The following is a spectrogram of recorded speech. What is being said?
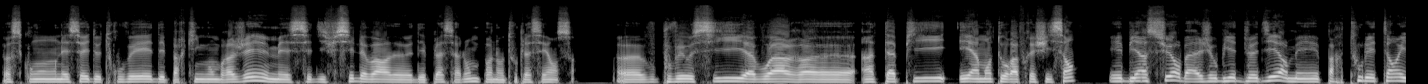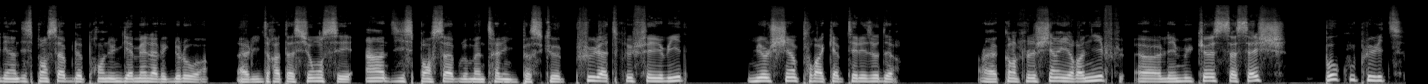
parce qu'on essaye de trouver des parkings ombragés, mais c'est difficile d'avoir des places à l'ombre pendant toute la séance. Vous pouvez aussi avoir un tapis et un manteau rafraîchissant et bien sûr, bah, j'ai oublié de le dire, mais par tous les temps, il est indispensable de prendre une gamelle avec de l'eau. Hein. Euh, l'hydratation, c'est indispensable au man training parce que plus la truffe est humide, mieux le chien pourra capter les odeurs. Euh, quand le chien il renifle, euh, les muqueuses s'assèchent beaucoup plus vite.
